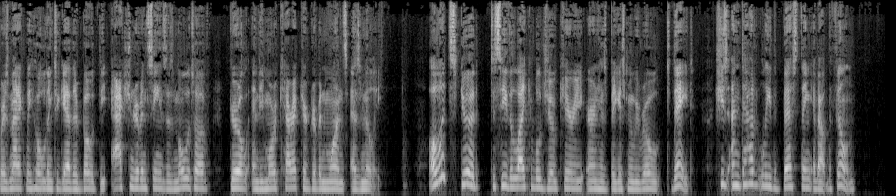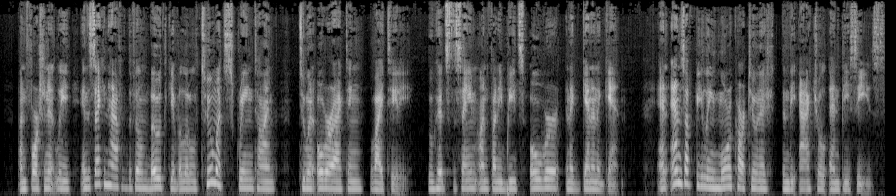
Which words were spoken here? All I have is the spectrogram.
charismatically holding together both the action-driven scenes as Molotov Girl and the more character-driven ones as Millie. Although it's good to see the likable Joe Keery earn his biggest movie role to date, she's undoubtedly the best thing about the film. Unfortunately, in the second half of the film, both give a little too much screen time to an overacting Waititi, who hits the same unfunny beats over and again and again, and ends up feeling more cartoonish than the actual NPCs.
